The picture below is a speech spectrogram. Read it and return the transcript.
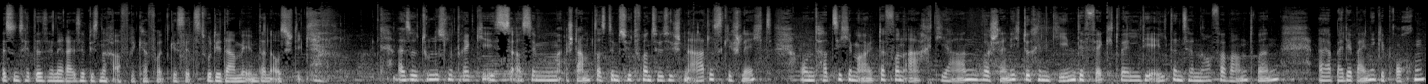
weil sonst hätte er seine Reise bis nach Afrika fortgesetzt, wo die Dame eben dann ausstieg. Also Toulouse-Lautrec stammt aus dem südfranzösischen Adelsgeschlecht und hat sich im Alter von acht Jahren, wahrscheinlich durch einen Gendefekt, weil die Eltern sehr nah verwandt waren, äh, beide Beine gebrochen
